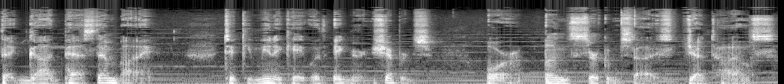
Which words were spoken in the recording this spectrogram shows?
that God passed them by to communicate with ignorant shepherds or uncircumcised Gentiles.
